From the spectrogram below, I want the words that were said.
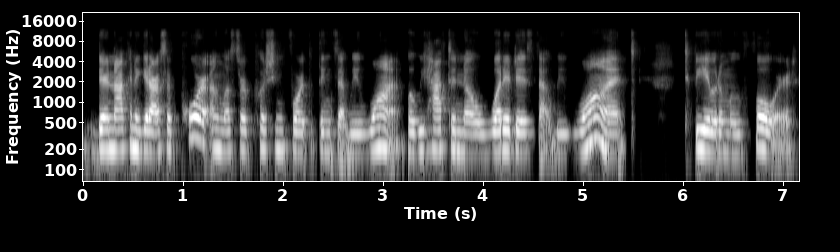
they're not going to get our support unless they're pushing for the things that we want. But we have to know what it is that we want to be able to move forward.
